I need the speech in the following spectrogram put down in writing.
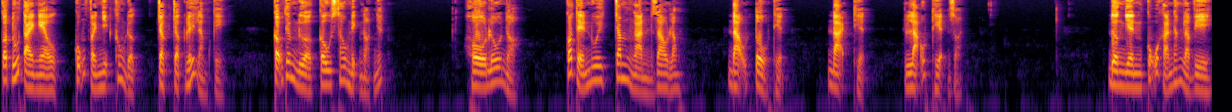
Có tú tài nghèo cũng phải nhịn không được, Chật chật lấy làm kỳ. Cộng thêm nửa câu sau nịnh nọt nhất. Hồ lô nhỏ Có thể nuôi trăm ngàn giao long, Đạo tổ thiện, Đại thiện, Lão thiện rồi. Đương nhiên cũng có khả năng là vì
